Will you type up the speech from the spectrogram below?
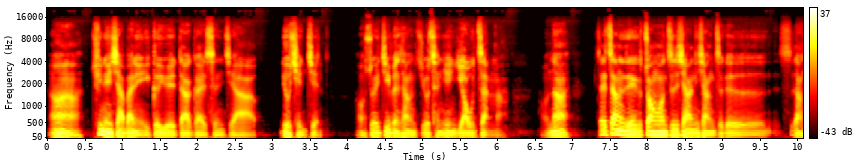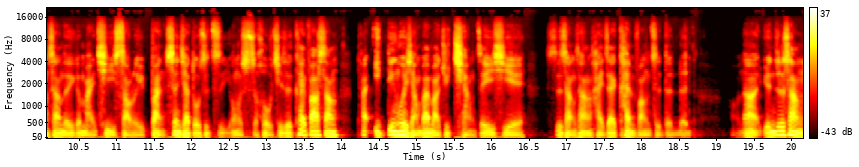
啊，去年下半年一个月大概剩下六千件。哦，所以基本上就呈现腰斩嘛。好，那在这样的一个状况之下，你想这个市场上的一个买气少了一半，剩下都是自用的时候，其实开发商他一定会想办法去抢这一些市场上还在看房子的人。那原则上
